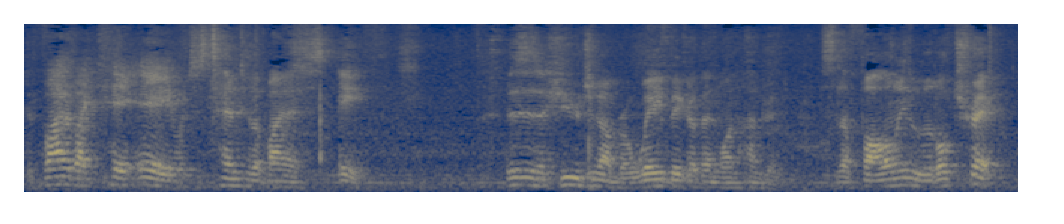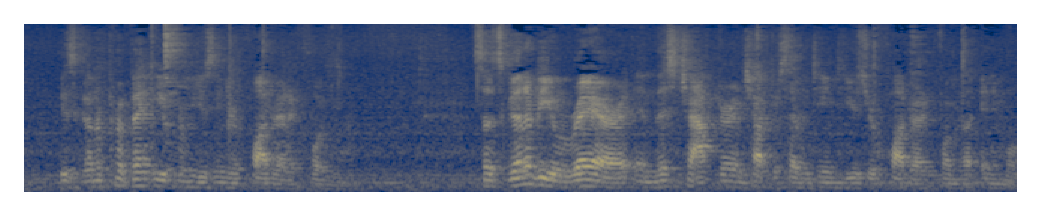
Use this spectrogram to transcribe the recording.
divided by Ka, which is 10 to the minus 8. This is a huge number, way bigger than 100. So the following little trick is going to prevent you from using your quadratic formula. So it's going to be rare in this chapter, in chapter 17, to use your quadratic formula anymore.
